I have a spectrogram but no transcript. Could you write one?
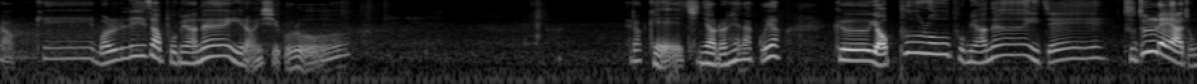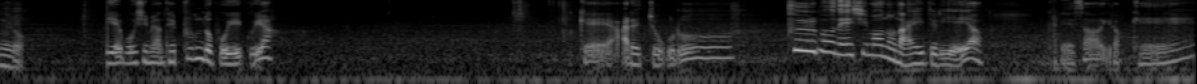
이렇게 멀리서 보면은 이런 식으로 이렇게 진열을 해놨고요. 그 옆으로 보면은 이제 두들레아 종류 위에 보시면 대품도 보이고요. 이렇게 아래쪽으로 풀분에 심어놓은 아이들이에요. 그래서 이렇게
